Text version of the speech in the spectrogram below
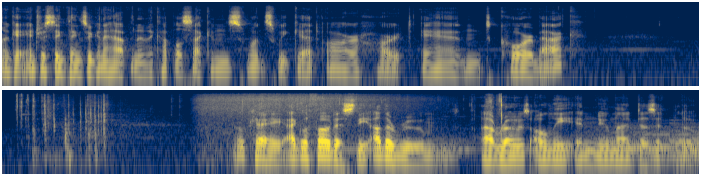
Okay, interesting things are going to happen in a couple seconds once we get our heart and core back. Okay, Aglaophotis, the other room, uh, rose, only in Numa does it bloom.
